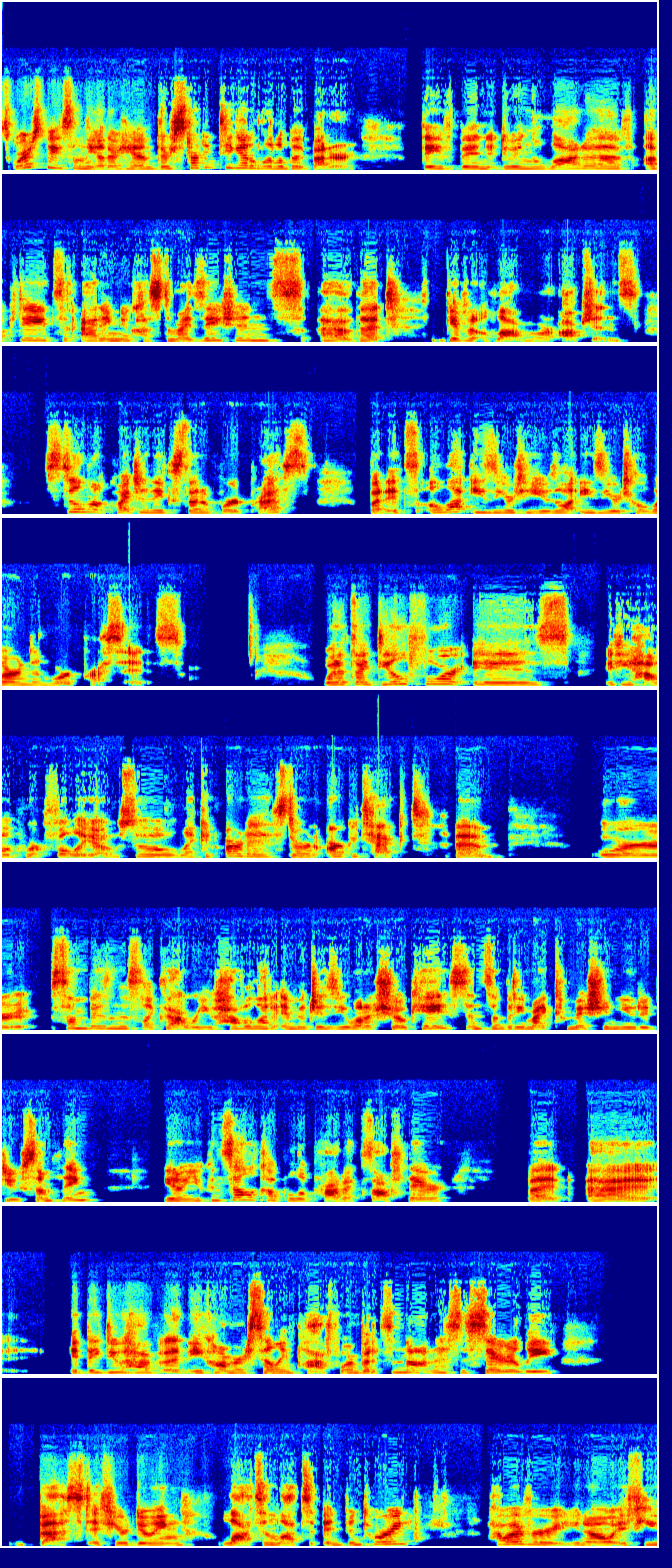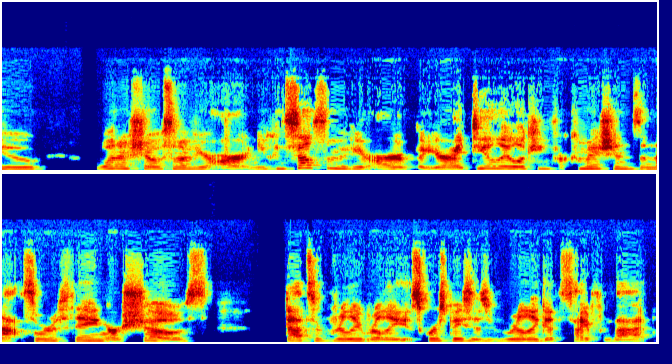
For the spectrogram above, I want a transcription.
Squarespace, on the other hand, they're starting to get a little bit better. They've been doing a lot of updates and adding new customizations uh, that give it a lot more options. Still not quite to the extent of WordPress, but it's a lot easier to use, a lot easier to learn than WordPress is. What it's ideal for is if you have a portfolio, so like an artist or an architect, um, or some business like that where you have a lot of images you want to showcase and somebody might commission you to do something. You know, you can sell a couple of products off there, but uh, it, they do have an e commerce selling platform, but it's not necessarily best if you're doing lots and lots of inventory. However, you know, if you want to show some of your art and you can sell some of your art, but you're ideally looking for commissions and that sort of thing or shows, that's a really, really, Squarespace is a really good site for that.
